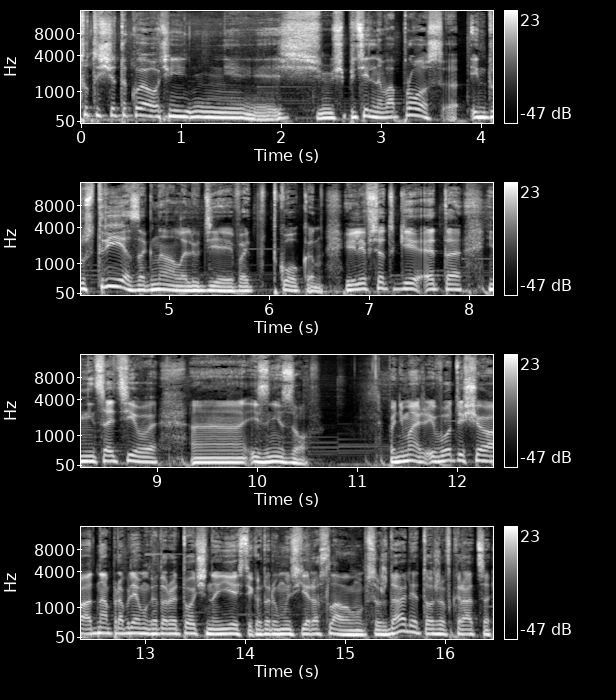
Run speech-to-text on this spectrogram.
Тут еще такой очень щепетильный вопрос. Индустрия загнала людей в этот кокон? Или все-таки это инициатива э, из низов? Понимаешь, и вот еще одна проблема, которая точно есть, и которую мы с Ярославом обсуждали тоже вкратце,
